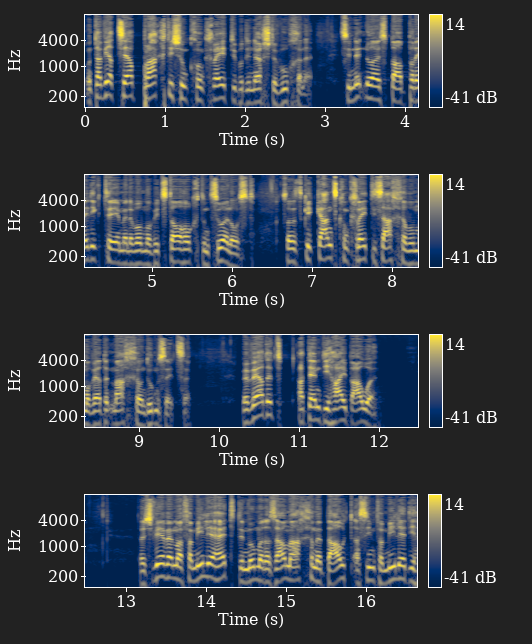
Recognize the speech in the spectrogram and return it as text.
und da wird sehr praktisch und konkret über die nächsten Wochen. Es sind nicht nur ein paar Predigtthemen, wo man jetzt da hockt und zulässt, sondern es gibt ganz konkrete Sachen, die wir werden machen und umsetzen. Wir werden an dem die bauen. Das ist wie wenn man Familie hat, dann muss man das auch machen. Man baut an seiner Familie die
